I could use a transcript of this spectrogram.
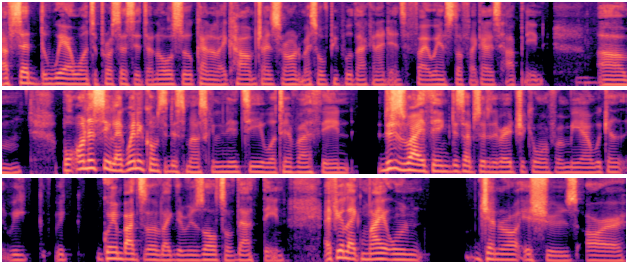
I've said the way I want to process it, and also kind of like how I'm trying to surround myself with people that can identify when stuff like that is happening. Um, but honestly, like when it comes to this masculinity, whatever thing, this is why I think this episode is a very tricky one for me, and we can we we going back to sort of like the results of that thing. I feel like my own general issues are,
